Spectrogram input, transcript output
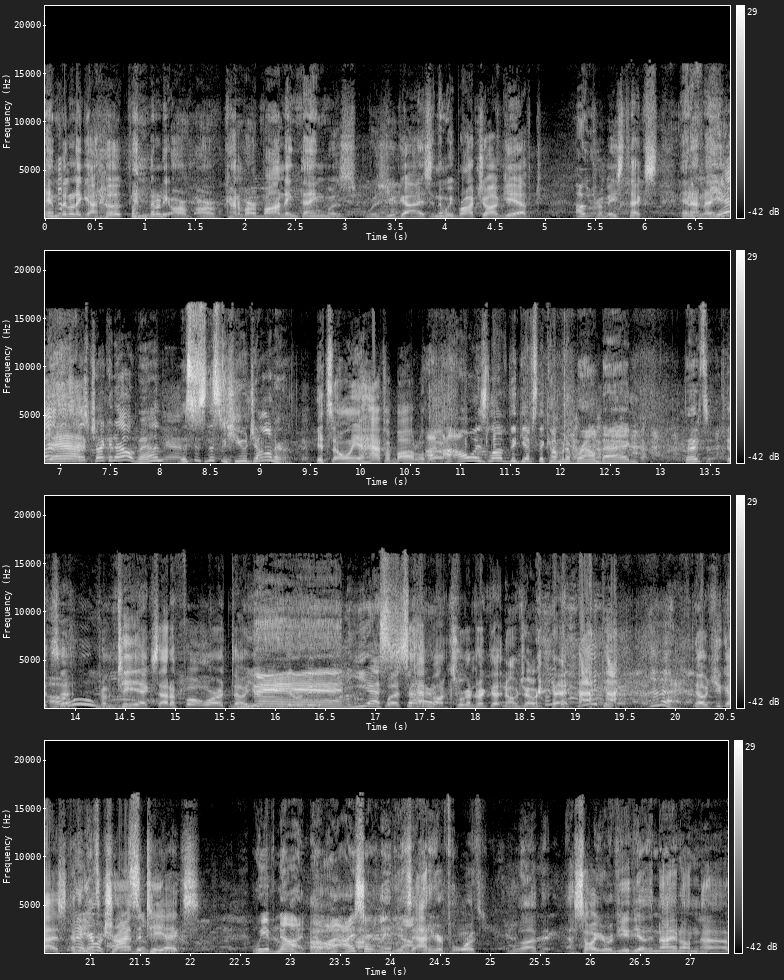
And literally got hooked, and literally our, our kind of our bonding thing was was you guys, and then we brought you a gift Oh. from East Texas, and I know you, yeah, yeah, let's check it out, man. This is this is a huge honor. it's only a half a bottle though. I always love the gifts that come in a brown bag. That's It's oh, uh, from TX out of Fort Worth, though. You, you do a review. Man, yes, Well, it's a half sir. bottle 'cause we're gonna drink that. No, I'm joking. Yeah. no, but you guys, have Man, you ever tried awesome, the man. TX? We have not. No, I, I certainly have it's not. It's out here Fort Worth. Love it. I saw your review the other night on. Uh,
